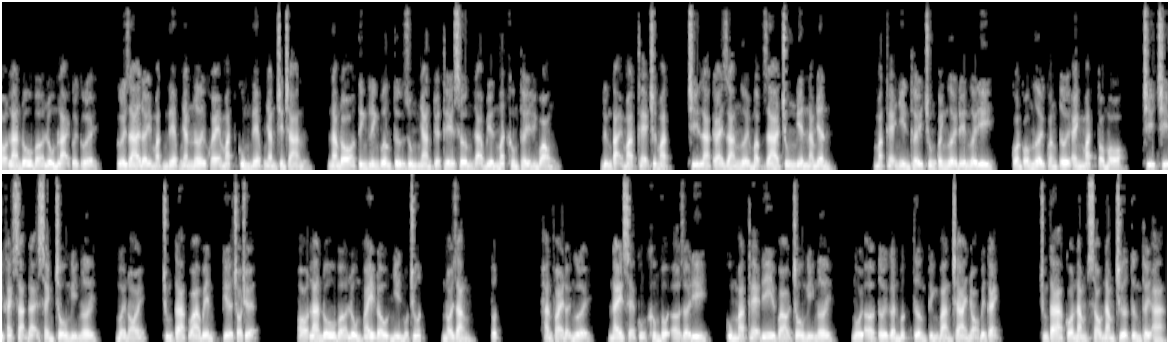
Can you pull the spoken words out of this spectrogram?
Orlando bỡ lùm lại cười cười cười ra đầy mặt nếp nhăn nơi khóe mắt cùng nếp nhăn trên trán, năm đó tinh linh vương tử dung nhan tuyệt thế sớm đã biến mất không thấy hình bóng. Đứng tại mặt thẻ trước mặt, chỉ là cái dáng người mập da trung niên nam nhân. Mặt thẻ nhìn thấy chung quanh người đến người đi, còn có người quăng tới ánh mắt tò mò, chỉ chỉ khách sạn đại sảnh chỗ nghỉ ngơi mời nói, chúng ta qua bên kia trò chuyện orlando bỡ lùm bay đầu nhìn một chút, nói rằng, tốt, hắn phải đợi người, nay sẽ cũng không đội ở rời đi, cùng mặt thẻ đi vào chỗ nghỉ ngơi, ngồi ở tới gần bức tường tính bàn trà nhỏ bên cạnh. Chúng ta có năm sáu năm chưa từng thấy a.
